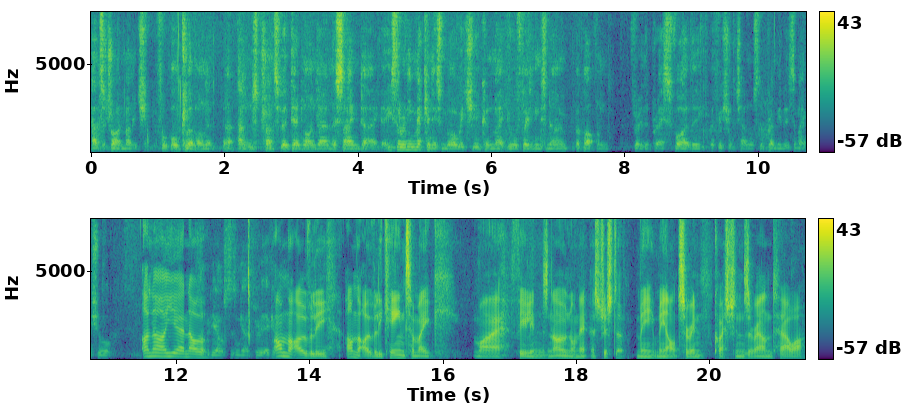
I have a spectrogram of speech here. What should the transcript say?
had to try and manage a football club on uh, and transfer deadline day on the same day. Is there any mechanism by which you can make your feelings known apart from through the press via the official channels, the Premier League, to make sure? I know, yeah, no. Somebody else doesn't go through it again. I'm not overly, I'm not overly keen to make my feelings known on it. It's just a, me me answering questions around how I,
